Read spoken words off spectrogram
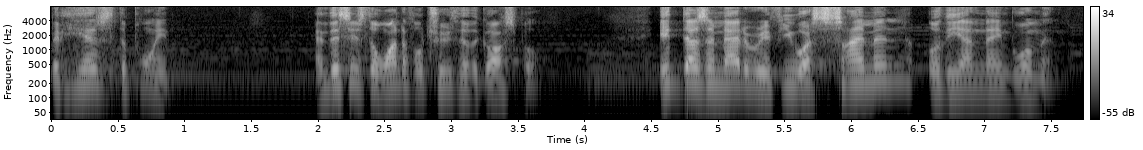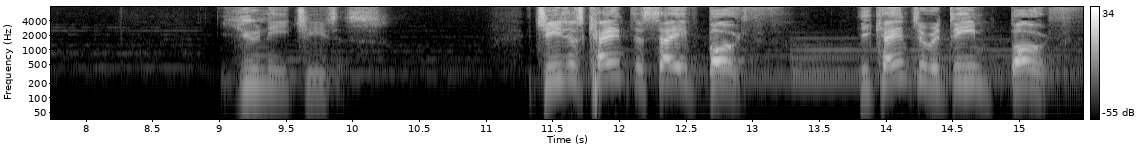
But here's the point, and this is the wonderful truth of the gospel it doesn't matter if you are Simon or the unnamed woman, you need Jesus. Jesus came to save both. He came to redeem both.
